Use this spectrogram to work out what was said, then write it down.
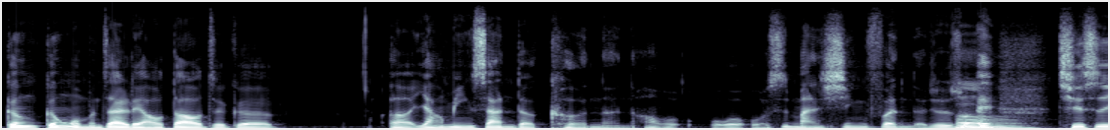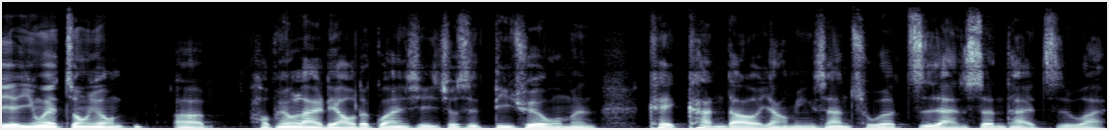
跟跟我们在聊到这个呃阳明山的可能啊，我我我是蛮兴奋的，就是说，哎，其实也因为钟勇呃好朋友来聊的关系，就是的确我们可以看到阳明山除了自然生态之外。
